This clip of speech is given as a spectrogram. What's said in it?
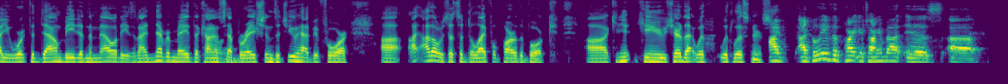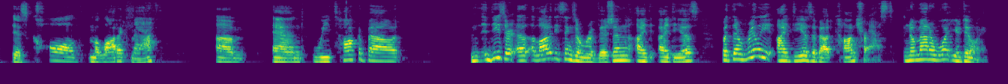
you work the downbeat and the melodies, and I'd never made the kind of Oh, separations that you had before. Uh, I, I thought it was just a delightful part of the book. Uh, can you can you share that with with listeners? I I believe the part you're talking about is uh, is called melodic math, um, and we talk about these are a lot of these things are revision ideas, but they're really ideas about contrast. No matter what you're doing,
